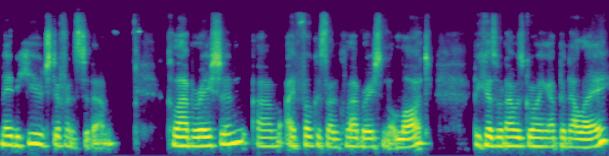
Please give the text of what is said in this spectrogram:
made a huge difference to them. Collaboration, um, I focus on collaboration a lot because when I was growing up in LA,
